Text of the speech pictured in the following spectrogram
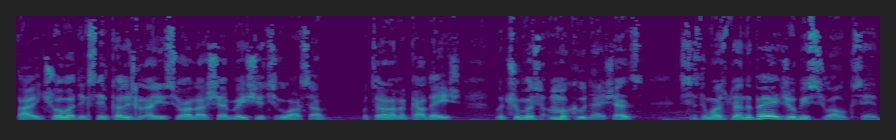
Vari Truma Diksiv Kodesh Yisrael Hashem Mekadosh Mukudeshes. Says the most on the page, be Yisrael Ksiv.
